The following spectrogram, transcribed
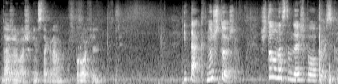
Даже ваш инстаграм-профиль. Итак, ну что же, что у нас там дальше по вопросикам?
